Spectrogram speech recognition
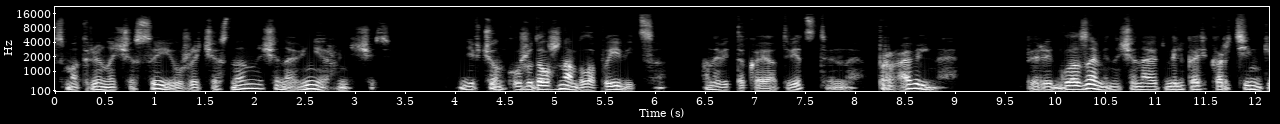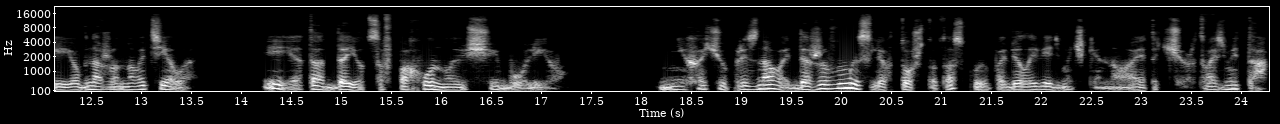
Смотрю на часы и уже, честно, начинаю нервничать. Девчонка уже должна была появиться. Она ведь такая ответственная, правильная. Перед глазами начинают мелькать картинки ее обнаженного тела. И это отдается в паху ноющей болью. Не хочу признавать даже в мыслях то, что тоскую по белой ведьмочке, но это, черт возьми, так.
